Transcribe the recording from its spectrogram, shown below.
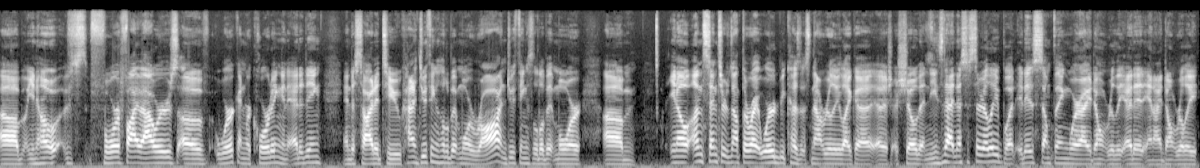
um, you know, four or five hours of work and recording and editing, and decided to kind of do things a little bit more raw and do things a little bit more. Um, you know, uncensored is not the right word because it's not really like a, a, show that needs that necessarily, but it is something where I don't really edit and I don't really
